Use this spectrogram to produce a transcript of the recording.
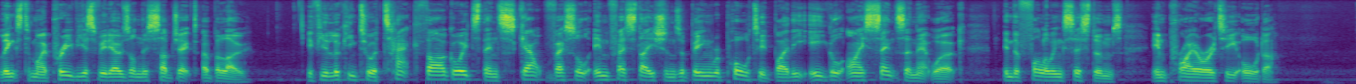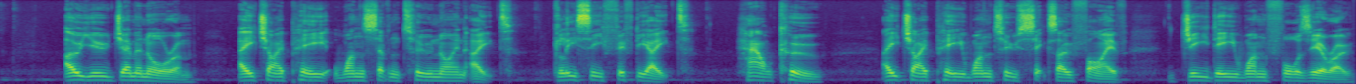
Links to my previous videos on this subject are below. If you're looking to attack Thargoids then scout vessel infestations are being reported by the Eagle Eye Sensor Network in the following systems in priority order. OU Geminorum HIP 17298 Gliese 58 Hao Ku HIP 12605 GD 140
